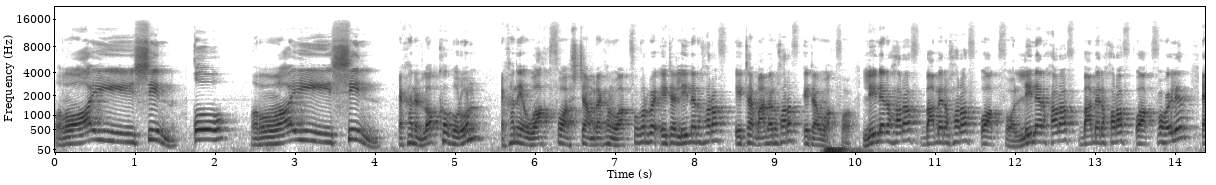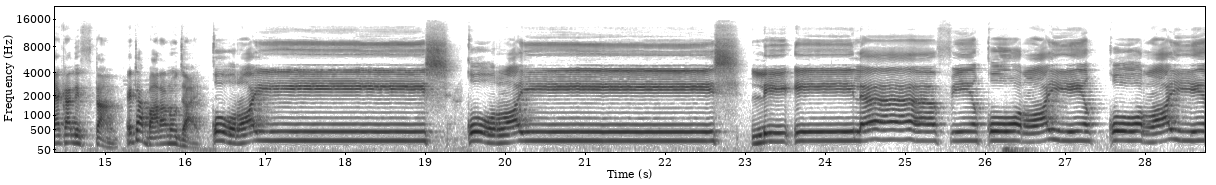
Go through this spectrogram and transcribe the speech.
রাই, শিন। কো শিন। এখানে লক্ষ্য করুন, এখানে ওয়াকফ আসছে, আমরা এখন ওয়াকফ করব। এটা লিনের হরফ, এটা বামের হরফ, এটা ওয়াকফ। লিনের হরফ, বামের হরফ, ওয়াকফ। লিনের হরফ, বামের হরফ, ওয়াকফ হইলে একালিফ টান। এটা বাড়ানো যায়। কো রাইশ কো রাইশ لإيلاف قري قري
